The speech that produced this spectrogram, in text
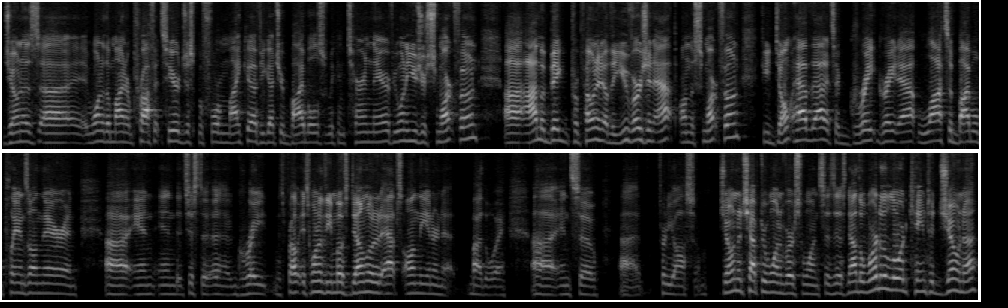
Jonah's uh, one of the minor prophets here just before Micah. If you got your Bibles, we can turn there. If you want to use your smartphone, uh, I'm a big proponent of the YouVersion app on the smartphone. If you don't have that, it's a great, great app. Lots of Bible plans on there, and uh, and and it's just a, a, great. It's probably it's one of the most downloaded apps on the internet, by the way. Uh, and so, uh, pretty awesome. Jonah chapter one verse one says this. Now the word of the Lord came to Jonah,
